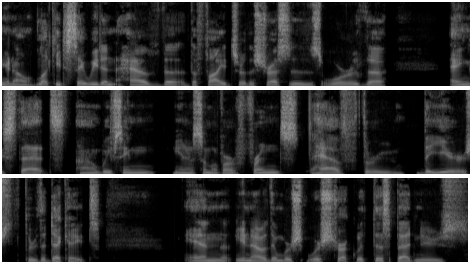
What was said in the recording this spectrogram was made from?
you know, lucky to say we didn't have the the fights or the stresses or the angst that uh, we've seen, you know, some of our friends have through the years, through the decades. And you know, then we're we're struck with this bad news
